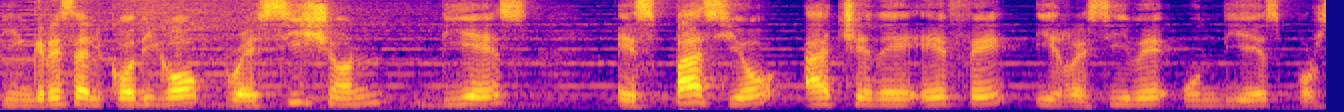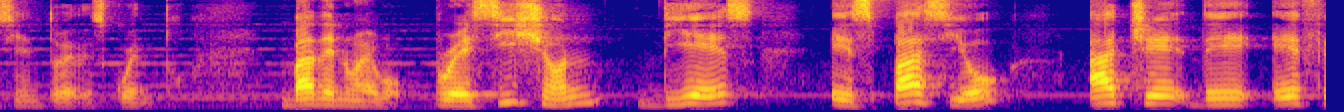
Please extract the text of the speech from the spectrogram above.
ingresa el código Precision10 espacio HDF y recibe un 10% de descuento. Va de nuevo, Precision 10 espacio HDF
